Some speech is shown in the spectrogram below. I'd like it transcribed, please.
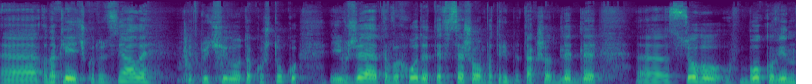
е, наклеєчку тут зняли, підключили таку штуку і вже виходите все, що вам потрібно. Так що для, для, е, з цього боку він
